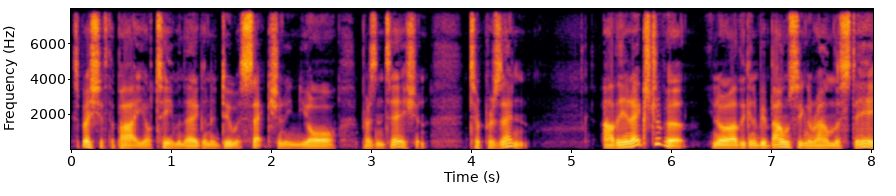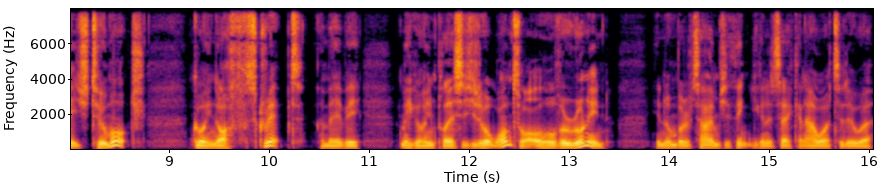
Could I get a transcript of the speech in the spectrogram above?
especially if they're part of your team and they're going to do a section in your presentation to present? Are they an extrovert? You know, are they going to be bouncing around the stage too much, going off script, and maybe me going places you don't want to, or overrunning? A number of times you think you're going to take an hour to do a,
